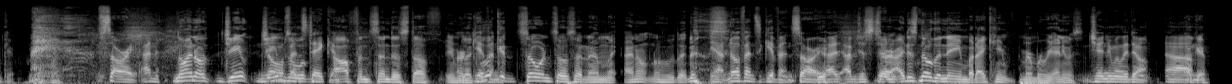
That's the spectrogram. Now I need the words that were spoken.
Okay. Sorry. I, no, I know James. James no will taken. often send us stuff and be like, given. "Look at so and so said," and I'm like, "I don't know who that is." Yeah, no offense given. Sorry, yeah. I, am just. Sorry, I just know the name, but I can't remember who. Anyways, genuinely don't. Um, okay.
